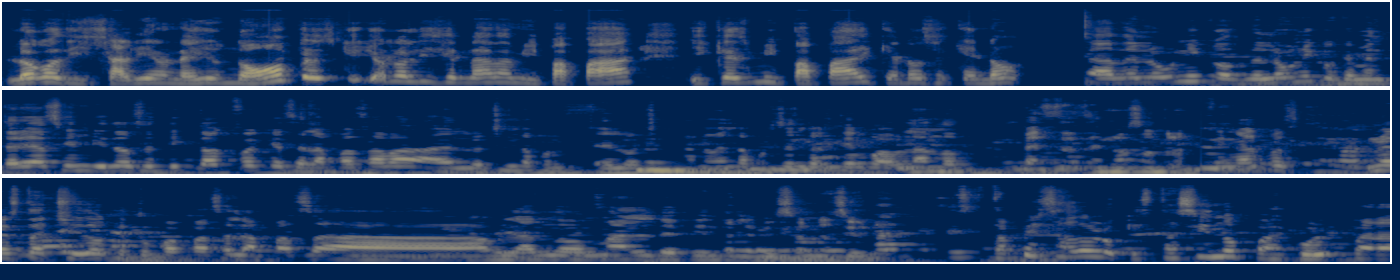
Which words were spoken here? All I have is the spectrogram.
luego salieron ellos, no, pero es que yo no le hice nada a mi papá y que es mi papá y que no sé qué, no. O sea, de lo único, de lo único que me enteré así en videos de TikTok fue que se la pasaba el 80, el 80-90% del tiempo hablando veces de nosotros. Al final, pues, no está chido que tu papá se la pasa hablando mal de ti en televisión nacional. Está pesado lo que está haciendo para, para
